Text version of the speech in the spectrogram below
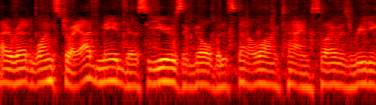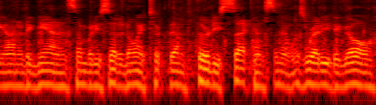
I read one story. I'd made this years ago, but it's been a long time, so I was reading on it again, and somebody said it only took them 30 seconds and it was ready to go.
